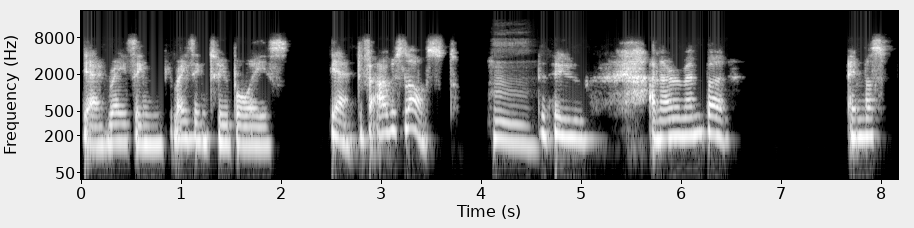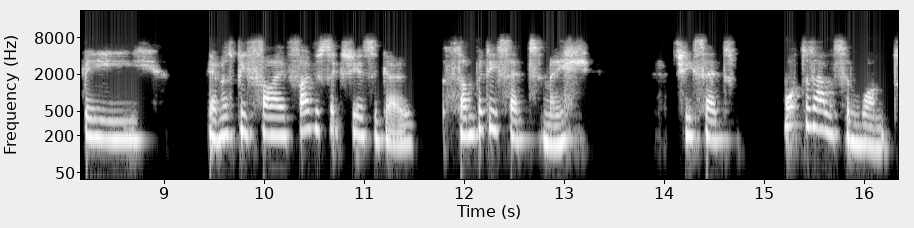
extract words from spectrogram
yeah, raising raising two boys. Yeah, I was lost. Hmm. Who and I remember it must be, it must be five, five or six years ago. Somebody said to me, she said, What does Alison want?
